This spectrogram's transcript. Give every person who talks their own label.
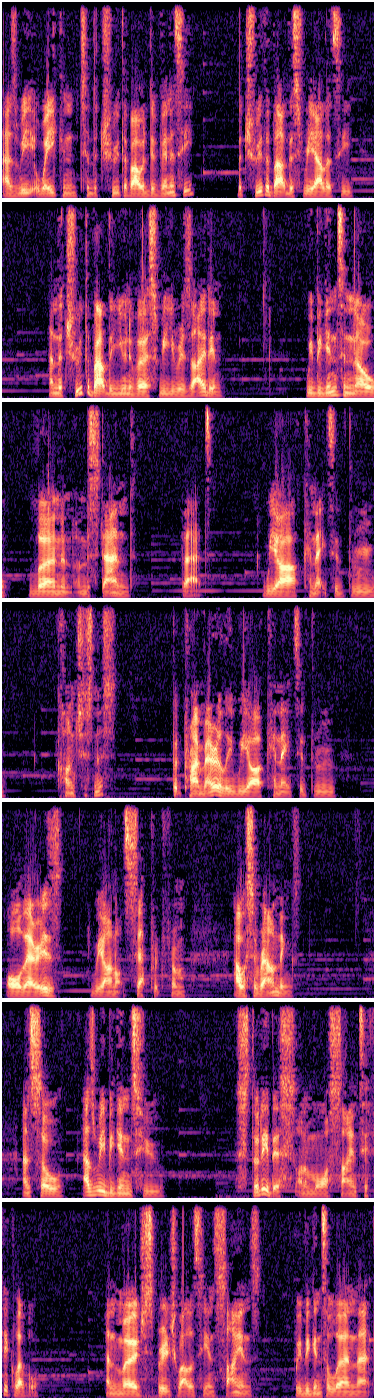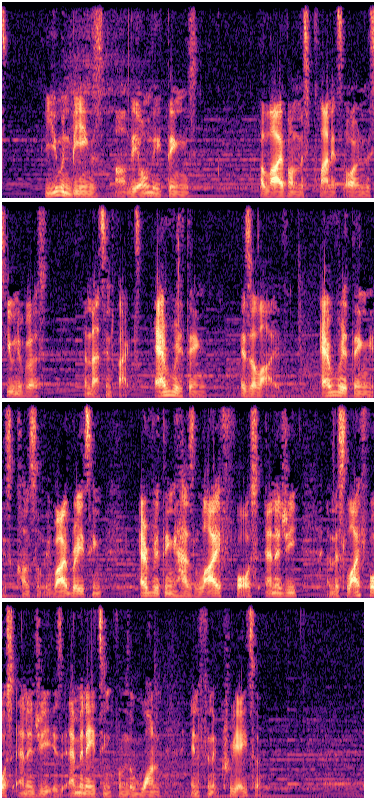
Speaker 1: as we awaken to the truth of our divinity, the truth about this reality, and the truth about the universe we reside in, we begin to know, learn, and understand that we are connected through consciousness, but primarily we are connected through all there is. We are not separate from our surroundings. And so, as we begin to study this on a more scientific level and merge spirituality and science, we begin to learn that human beings aren't the only things alive on this planet or in this universe, and that in fact everything is alive. Everything is constantly vibrating, everything has life force energy, and this life force energy is emanating from the one infinite creator.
